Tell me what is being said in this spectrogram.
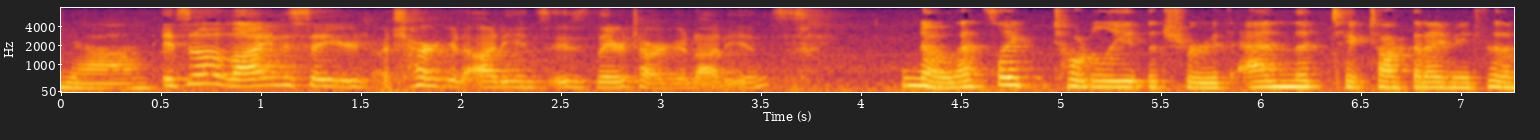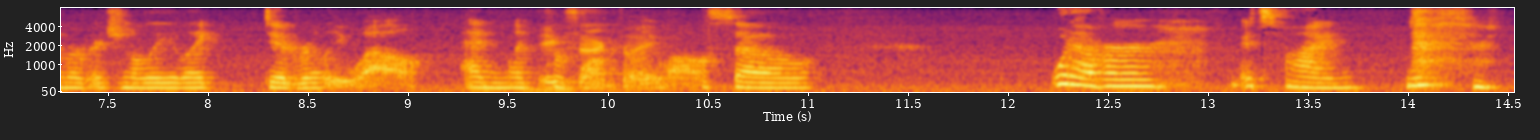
Yeah. It's not lying to say your target audience is their target audience. No, that's like totally the truth. And the TikTok that I made for them originally like did really well and like performed Exactly. really well. So whatever, it's fine.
